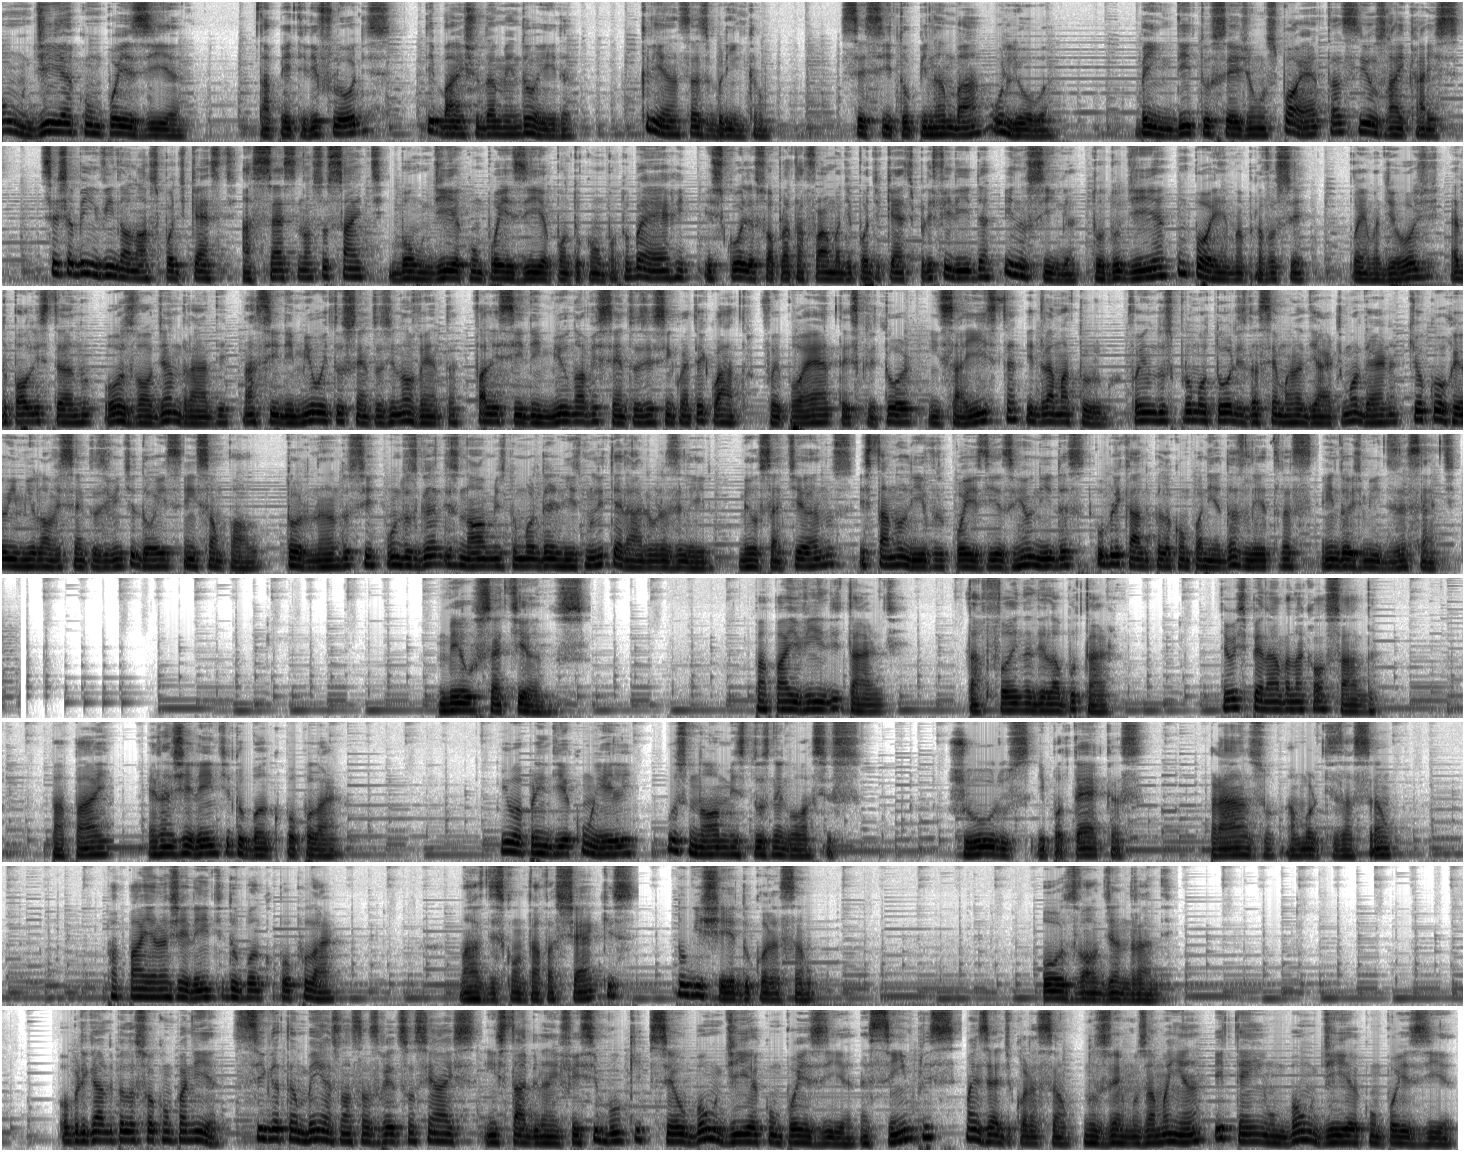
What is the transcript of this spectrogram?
Um dia com poesia. Tapete de flores debaixo da amendoeira. Crianças brincam. Cecito Pinambá olhou-a. Benditos sejam os poetas e os raicais. Seja bem-vindo ao nosso podcast. Acesse nosso site bomdiacompoesia.com.br, escolha sua plataforma de podcast preferida e nos siga. Todo dia um poema para você. O poema de hoje é do paulistano Oswald de Andrade, nascido em 1890, falecido em 1954. Foi poeta, escritor, ensaísta e dramaturgo. Foi um dos promotores da Semana de Arte Moderna que ocorreu em 1922 em São Paulo, tornando-se um dos grandes nomes do modernismo literário brasileiro. Meus Sete Anos está no livro Poesias Reunidas, publicado pela Companhia das Letras em 2017. Meus Sete Anos Papai vinha de tarde, da faina de labutar. Eu esperava na calçada. Papai era gerente do Banco Popular. Eu aprendia com ele os nomes dos negócios: juros, hipotecas, prazo, amortização. Papai era gerente do Banco Popular, mas descontava cheques do guichê do coração. Oswald de Andrade Obrigado pela sua companhia. Siga também as nossas redes sociais, Instagram e Facebook, seu Bom Dia com Poesia. É simples, mas é de coração. Nos vemos amanhã e tenha um bom dia com poesia.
